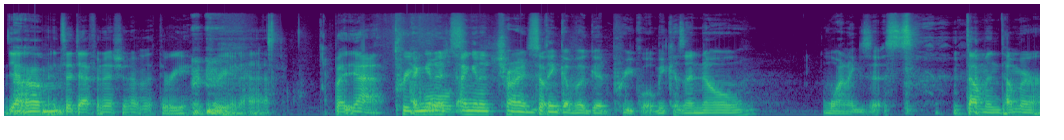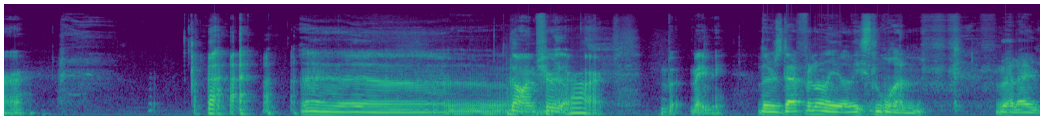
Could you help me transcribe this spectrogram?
yeah. Um, it's a definition of a three, three and a half. But yeah, prequels. I'm gonna I'm gonna try and So- think of a good prequel because I know one exists. Dumb and Dumber. Uh, No, I'm sure there are, but maybe. there's definitely at least one that I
